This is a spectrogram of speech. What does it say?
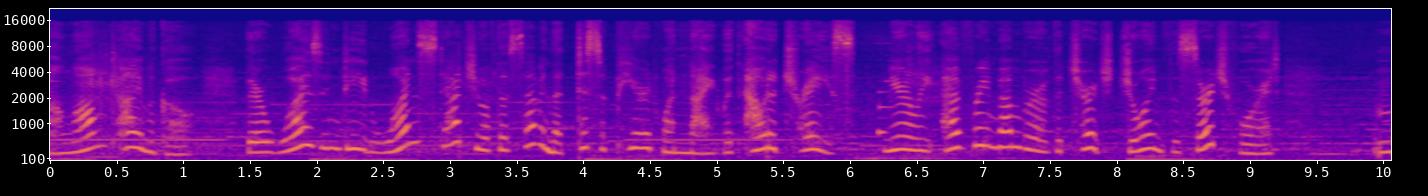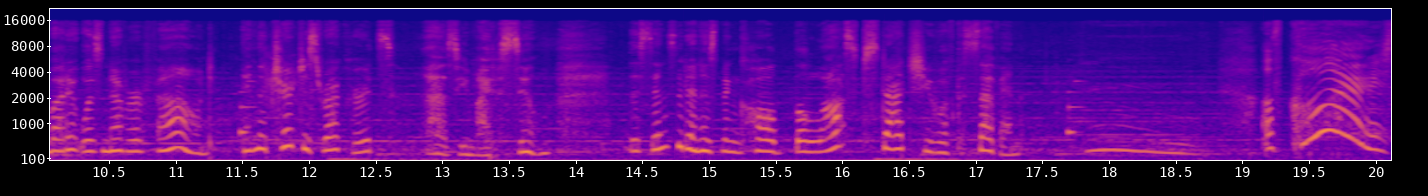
A long time ago, there was indeed one statue of the Seven that disappeared one night without a trace. Nearly every member of the church joined the search for it, but it was never found. In the church's records, as you might assume, this incident has been called the Lost Statue of the Seven. Hmm. Of course.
